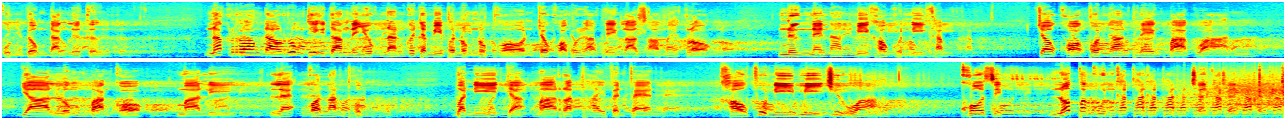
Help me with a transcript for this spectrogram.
กุลโด่งดังเหลือเกิน นักร้องดาวรุ่งที่ดังในยุคนั้นก็จะมีพนมนพพร เจ้าของผลงานเพลงลาสาวแม่กลอง หนึ่งในนั้นมีเขาคนนี้ครับ เจ้าของผลงานเพลงปากหวาน ยาหลงบางกอก มาลี และก็ลั่นทม วันนี้จะมารับใช้แฟนๆ เขาผู้นี้มีชื่อว่า โคสิทธ์นพคุณครับท่านครับท่านเชิญครับเชิญครับเชิญครับ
